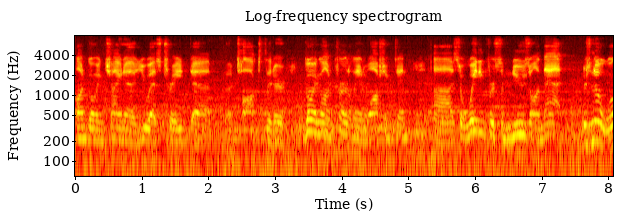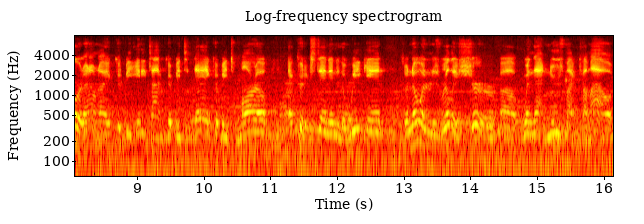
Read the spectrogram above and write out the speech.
ongoing China U.S. trade uh, talks that are going on currently in Washington. Uh, so, waiting for some news on that. There's no word. I don't know. It could be any time. It could be today. It could be tomorrow. It could extend into the weekend. So, no one is really sure uh, when that news might come out.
